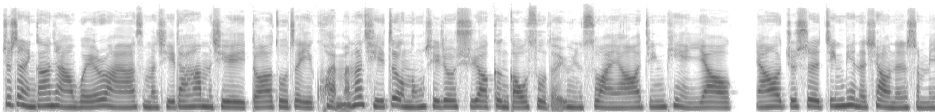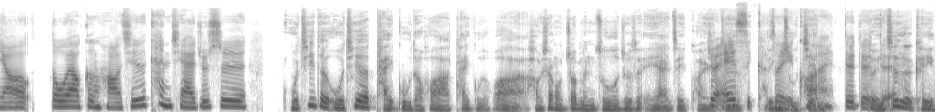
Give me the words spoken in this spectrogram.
就像你刚刚讲微软啊，什么其他，他们其实都要做这一块嘛。那其实这种东西就需要更高速的运算，然后晶片也要，然后就是晶片的效能什么要都要更好。其实看起来就是。我记得，我记得台股的话，台股的话，好像有专门做就是 AI 这一块，就 ASIC 这一块，对对对，这个可以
